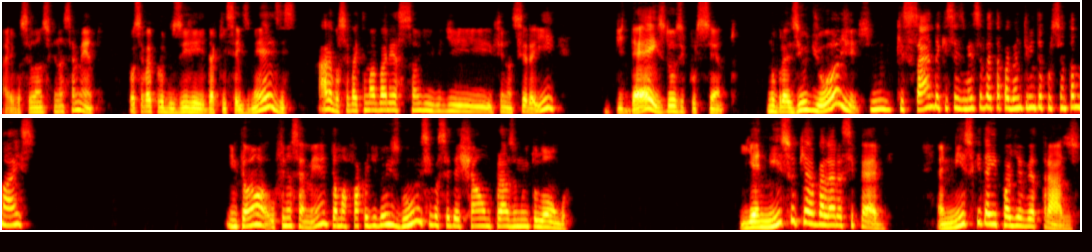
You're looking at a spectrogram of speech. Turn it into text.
Aí você lança o financiamento. Você vai produzir daqui seis meses, cara, você vai ter uma variação de, de financeira aí de 10, 12%. No Brasil de hoje, que sai daqui seis meses, você vai estar pagando 30% a mais. Então, o financiamento é uma faca de dois gumes se você deixar um prazo muito longo. E é nisso que a galera se perde. É nisso que daí pode haver atraso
